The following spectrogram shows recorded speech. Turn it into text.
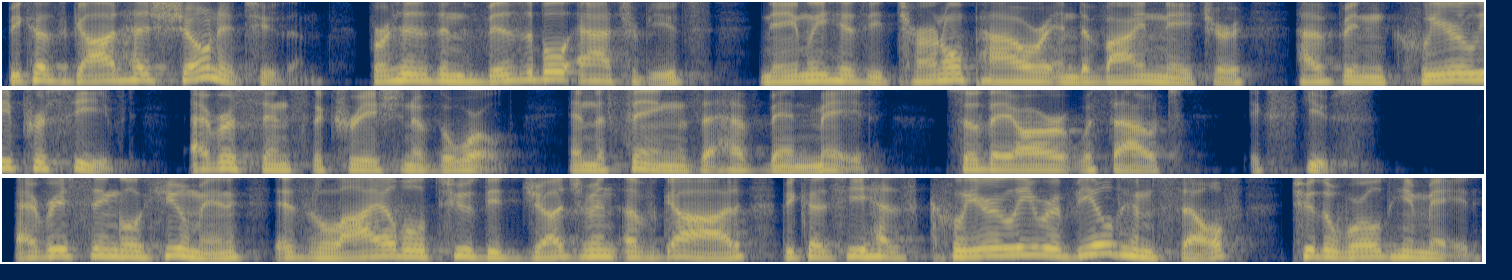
because God has shown it to them. For his invisible attributes, namely his eternal power and divine nature, have been clearly perceived ever since the creation of the world and the things that have been made. So they are without excuse. Every single human is liable to the judgment of God because he has clearly revealed himself to the world he made,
